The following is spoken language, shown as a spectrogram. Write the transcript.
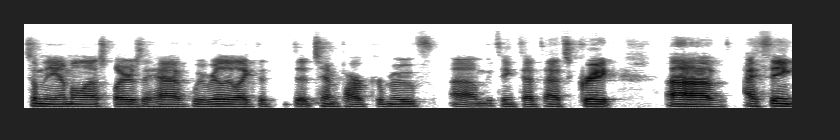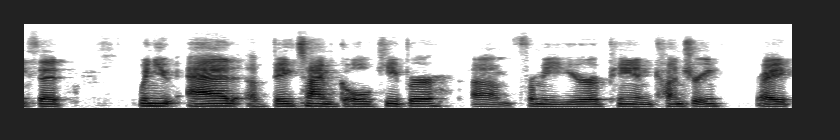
some of the MLS players they have. We really like the, the Tim Parker move. Um, we think that that's great. Uh, I think that when you add a big time goalkeeper um, from a European country, right?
